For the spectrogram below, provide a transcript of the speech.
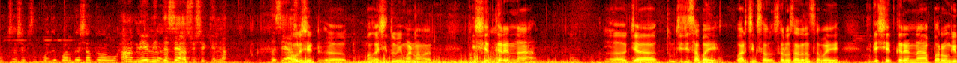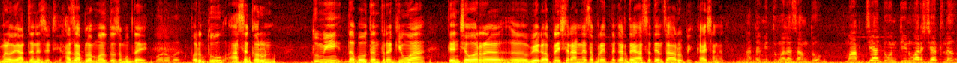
उच्च शिक्षित म्हणजे परदेशात हा मे बी तसे. असू शकेल ना. तसे माऊली अ, मगाशी तुम्ही म्हणणार आहात की शेतकऱ्यांना ज्या तुमची जी सभा आहे वार्षिक सर्व- सर्वसाधारण सभा आहे तिथे शेतकऱ्यांना परवानगी मिळावी आज जाण्यासाठी. हाच आपला महत्त्वाचा मुद्दा आहे. बरोबर. परंतु असं करून तुम्ही दबावतंत्र किंवा त्यांच्यावर वेगळा वेगळं प्रेशर आणण्याचा प्रयत्न करताय असं त्यांचा आरोप आहे. काय सांगाल? आता मी तुम्हाला सांगतो मागच्या दोन तीन वर्षातलं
